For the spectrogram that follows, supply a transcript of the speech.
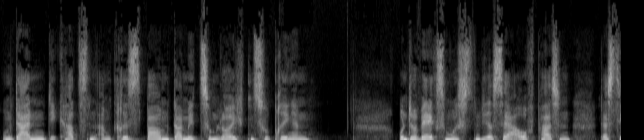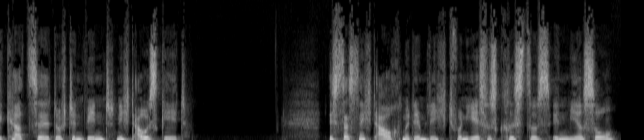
um dann die Kerzen am Christbaum damit zum Leuchten zu bringen. Unterwegs mussten wir sehr aufpassen, dass die Kerze durch den Wind nicht ausgeht. Ist das nicht auch mit dem Licht von Jesus Christus in mir so?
